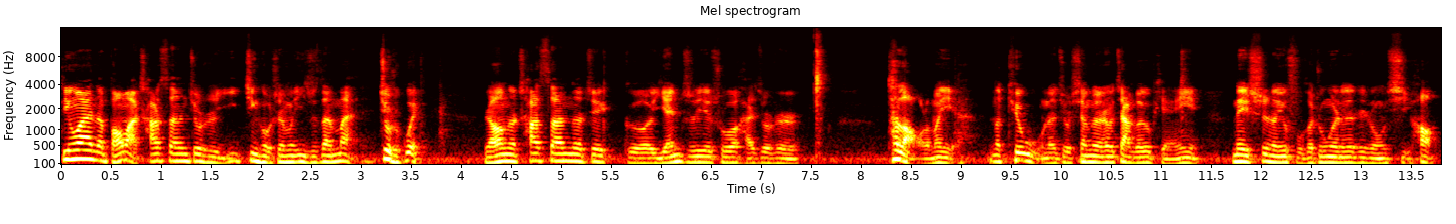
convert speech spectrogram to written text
另外呢，宝马叉三就是一进口身份一直在卖，就是贵。然后呢，叉三的这个颜值也说还就是 太老了嘛也。那 Q 五呢，就是相对来说价格又便宜，内饰呢又符合中国人的这种喜好，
